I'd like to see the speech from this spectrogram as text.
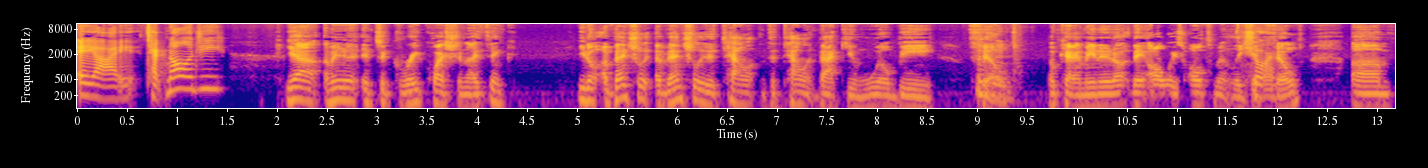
AI technology? Yeah, I mean it's a great question. I think you know eventually eventually the talent the talent vacuum will be filled. Mm-hmm. Okay, I mean it, they always ultimately get sure. filled. Um,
